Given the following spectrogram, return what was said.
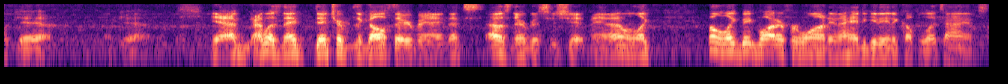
okay. Okay. Yeah. I, I was that that trip to the Gulf there, man. That's I was nervous as shit, man. I don't like I don't like big water for one, and I had to get in a couple of times.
